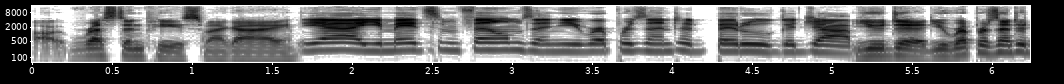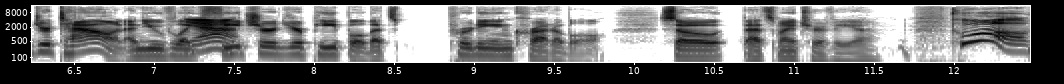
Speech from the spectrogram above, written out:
uh, rest in peace, my guy. Yeah, you made some films and you represented Peru. Good job. You did. You represented your town and you've like Yeah. featured your people. That's pretty incredible. So that's my trivia. Cool.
